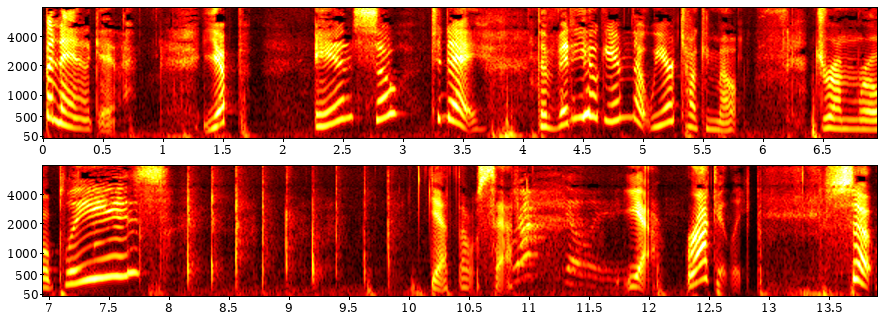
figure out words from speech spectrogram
Banana Gamer. Yep. And so today, the video game that we are talking about, drum roll please. Yeah, that was sad. Rocket League. Yeah, Rocket League. So,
